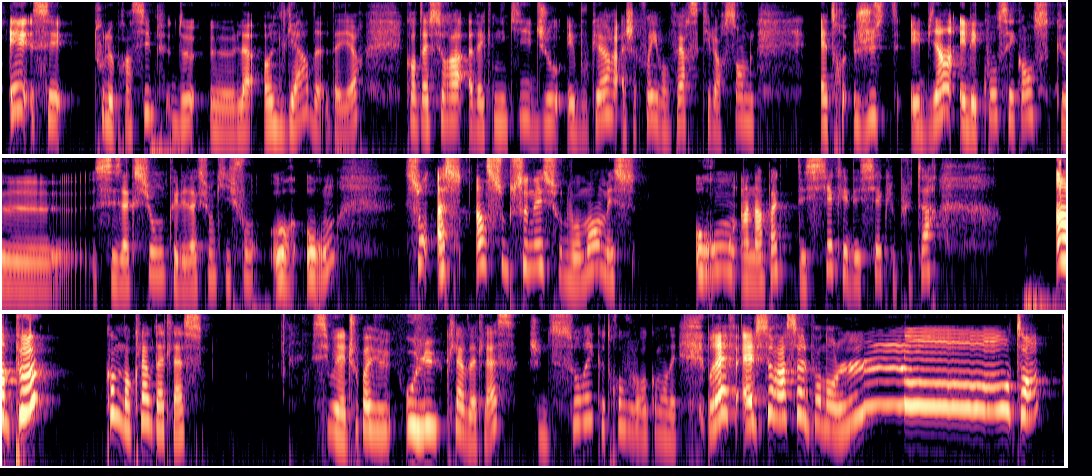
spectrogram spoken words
Et c'est tout le principe de euh, la Old Guard d'ailleurs. Quand elle sera avec Nikki, Joe et Booker, à chaque fois ils vont faire ce qui leur semble être juste et bien et les conséquences que ces actions, que les actions qu'ils font aur- auront, sont insoupçonnées sur le moment, mais auront un impact des siècles et des siècles plus tard. Un peu comme dans Cloud Atlas. Si vous n'avez toujours pas vu ou lu Cloud Atlas, je ne saurais que trop vous le recommander. Bref, elle sera seule pendant longtemps,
